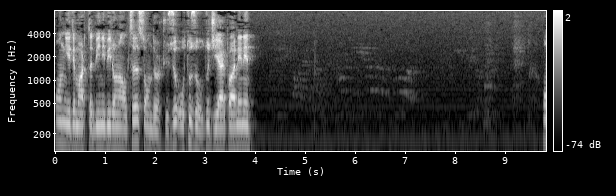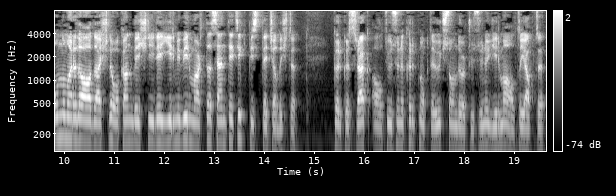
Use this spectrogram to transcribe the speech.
17 Mart'ta 1000'i 1.16, son 400'ü 30 oldu Ciğerpare'nin. 10 numaralı Ağdaşlı Okan Beşli ile 21 Mart'ta sentetik pistte çalıştı. Kırkısrak 600'ünü 40.3 son 400'ünü 26 yaptı.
